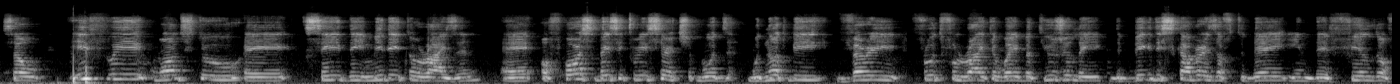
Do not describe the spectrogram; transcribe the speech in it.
So, if we want to uh, see the immediate horizon, uh, of course, basic research would, would not be very fruitful right away, but usually the big discoveries of today in the field of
